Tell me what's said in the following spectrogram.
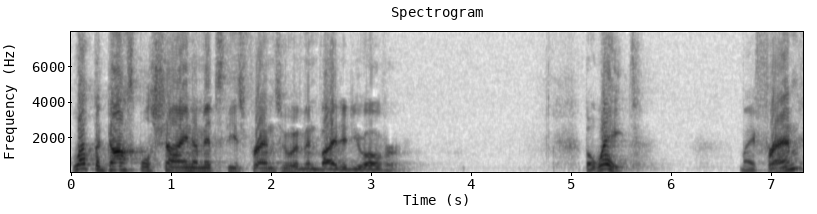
let the gospel shine amidst these friends who have invited you over. But wait, my friend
